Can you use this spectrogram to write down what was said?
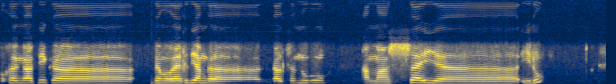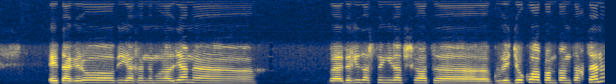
horren gatik uh, demora erdian galtzen dugu ama sei uh, iru. Eta gero bigarren demoraldian uh, berriz hasten gira pixka bat uh, gure jokoa plantan zartzen.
